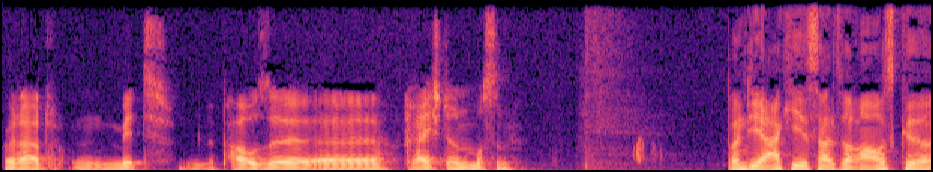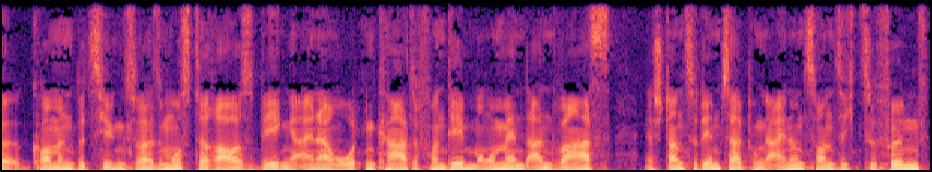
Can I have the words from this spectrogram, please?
wird halt mit einer Pause äh, rechnen müssen. Bondiaki ist also rausgekommen, beziehungsweise musste raus wegen einer roten Karte. Von dem Moment an war es, es stand zu dem Zeitpunkt 21 zu 5.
